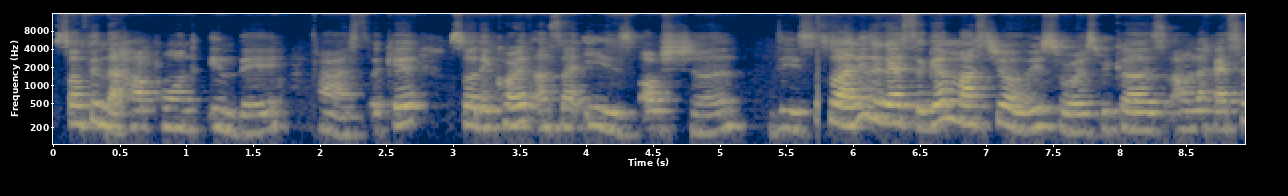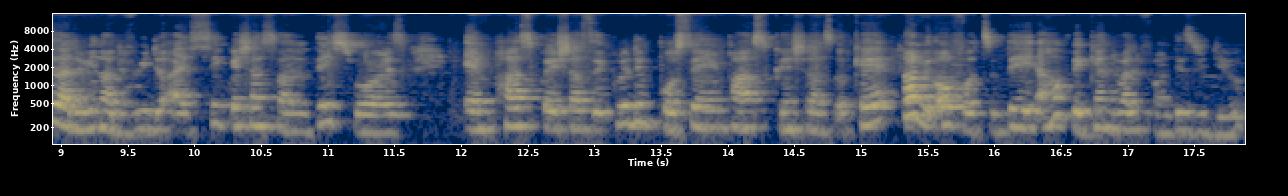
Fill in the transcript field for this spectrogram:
Something that happened in the past okay? So the correct answer is option D. So I need you guys to get mastery of these words because um like I said at the beginning of the video I see questions on these words in past questions including posting past questions okay? That'll be all for today. I hope you gained value from this video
